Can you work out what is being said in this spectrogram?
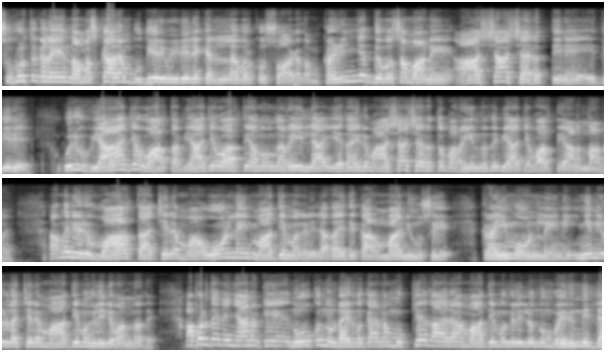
സുഹൃത്തുക്കളെ നമസ്കാരം. പുതിയൊരു വീഡിയോയിലേക്ക് എല്ലാവർക്കും സ്വാഗതം. കഴിഞ്ഞ ദിവസമാണ് ആശാ ശരത്തിന് എതിരെ ഒരു വ്യാജ വാർത്ത വ്യാജ വാർത്തയാണോന്ന് അറിയില്ല. ഏതായാലും ആശാ ശരത്ത് പറയുന്നത് വ്യാജ വാർത്തയാണെന്നാണ്. അങ്ങനെ ഒരു വാർത്ത ചില ഓൺലൈൻ മാധ്യമങ്ങളിൽ അതായത് കർമ്മ ന്യൂസ് ക്രൈം ഓൺലൈൻ ഇങ്ങനെയുള്ള ചില മാധ്യമങ്ങളിൽ വന്നത്. അപ്പോൾ തന്നെ ഞാനൊക്കെ നോക്കുന്നുണ്ടായിരുന്നു. കാരണം മുഖ്യധാര മാധ്യമങ്ങളിലൊന്നും വരുന്നില്ല.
